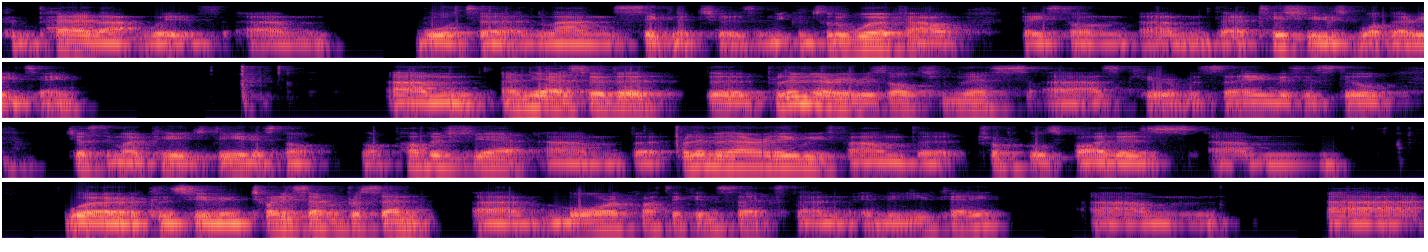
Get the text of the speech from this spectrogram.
compare that with um, water and land signatures. And you can sort of work out based on um, their tissues what they're eating. Um, and yeah, so the, the preliminary results from this, uh, as Kieran was saying, this is still just in my PhD and it's not, not published yet. Um, but preliminarily, we found that tropical spiders um, were consuming 27% uh, more aquatic insects than in the UK. Um, uh,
